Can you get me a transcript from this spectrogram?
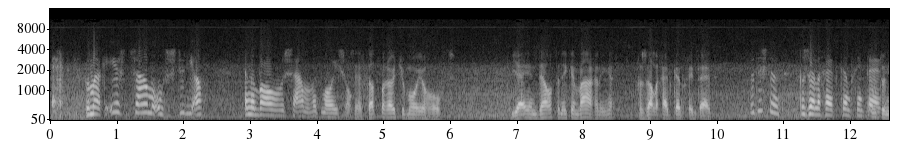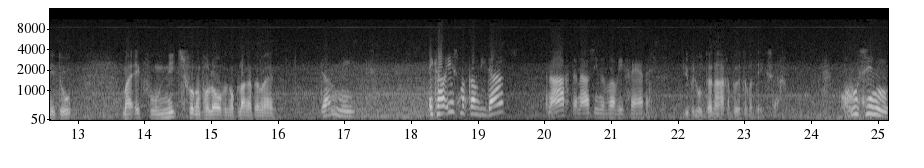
Echt, we maken eerst samen onze studie af en dan bouwen we samen wat moois op. Zet dat maar uit je mooie hoofd. Jij in Delft en ik in Wageningen. Gezelligheid kent geen tijd. Wat is dat? Gezelligheid kent geen tijd. Doet er niet toe. Maar ik voel niets voor een verloving op lange termijn. Dan niet. Ik hou eerst mijn kandidaat. En ach, daarna zien we wel weer verder. Je bedoelt, daarna gebeurt er wat ik zeg. Onzin.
